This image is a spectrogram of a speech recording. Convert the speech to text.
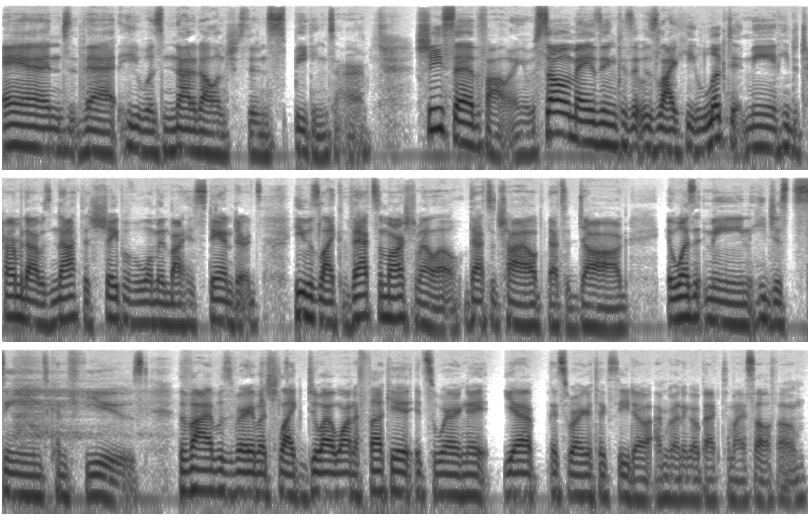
and that he was not at all interested in speaking to her. She said the following It was so amazing because it was like he looked at me and he determined I was not the shape of a woman by his standards. He was like, That's a marshmallow. That's a child. That's a dog. It wasn't mean. He just seemed confused. The vibe was very much like, Do I want to fuck it? It's wearing a, yep, it's wearing a tuxedo. I'm going to go back to my cell phone.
